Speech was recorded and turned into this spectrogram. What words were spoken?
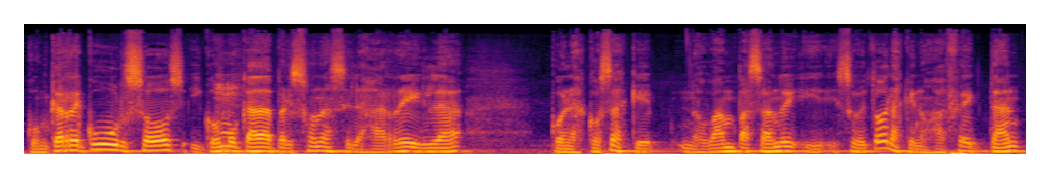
con qué recursos y cómo cada persona se las arregla con las cosas que nos van pasando y, sobre todo las que nos afectan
